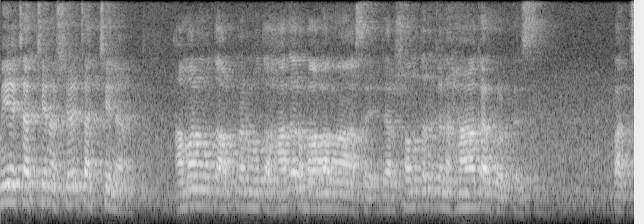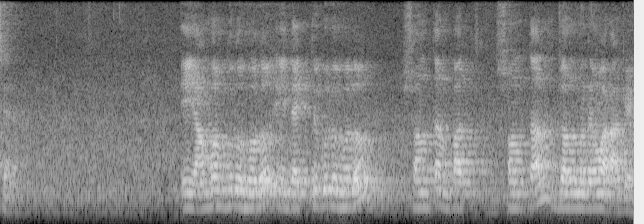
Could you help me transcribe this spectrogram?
মেয়ে চাচ্ছি না, ছেলে চাচ্ছি না। আমার মতো, আপনার মতো হাজার বাবা মা আছে যারা সন্তানের জন্য হাহাকার করতেছে। পাচ্ছে না। এই আমলগুলো হলো, এই দায়িত্বগুলো হলো সন্তান সন্তান জন্ম নেওয়ার আগে।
